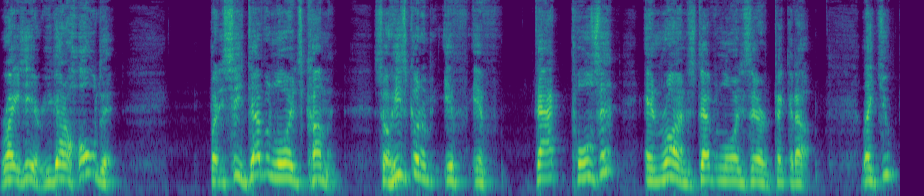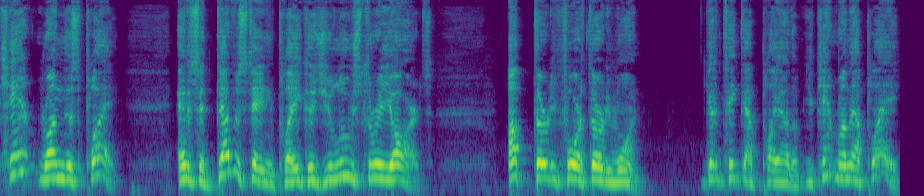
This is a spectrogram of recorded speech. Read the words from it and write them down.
right here. You got to hold it. But you see, Devin Lloyd's coming. So he's going to, if, if Dak pulls it and runs, Devin Lloyd's there to pick it up. Like you can't run this play. And it's a devastating play because you lose three yards, up 34 31. You got to take that play out of the, you can't run that play.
